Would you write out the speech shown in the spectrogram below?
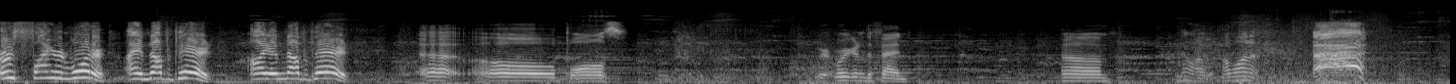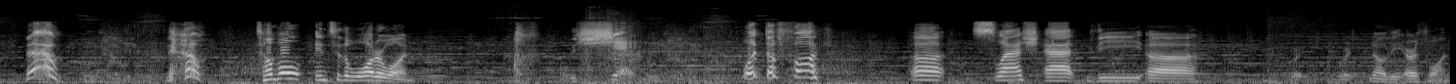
Earth, fire, and water! I am not prepared! I am not prepared! Uh, oh, balls. We're, we're gonna defend. Um, no, I, I wanna... Ah! No! No! Tumble into the water one. Holy shit! What the fuck? Uh, slash at the, uh... Where, where, no, the earth one.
